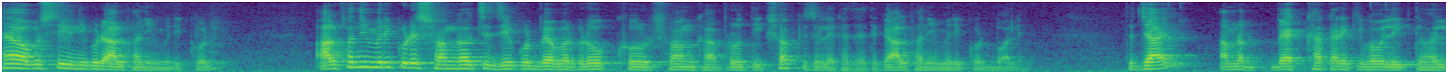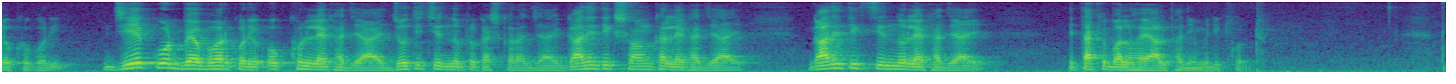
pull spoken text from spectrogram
হ্যাঁ অবশ্যই ইউনিকোড আলফা নিউমেরিক কোড আলফা নিউমেরিক কোডের সংজ্ঞা হচ্ছে যে কোড ব্যবহার করে অক্ষর, সংখ্যা, প্রতীক সব কিছু লেখা যায় তাকে আলফা নিউমেরিক কোড বলে। তো যাই, আমরা ব্যাখ্যাকারে কীভাবে লিখতে হয় লক্ষ্য করি। যে কোড ব্যবহার করে অক্ষর লেখা যায়, জ্যোতিচিহ্ন প্রকাশ করা যায়, গাণিতিক সংখ্যা লেখা যায়, গাণিতিক চিহ্ন লেখা যায় তাকে বলা হয় আলফা নিউমেরিক কোড। তো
